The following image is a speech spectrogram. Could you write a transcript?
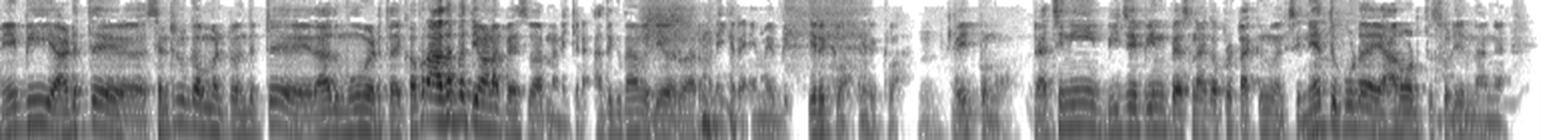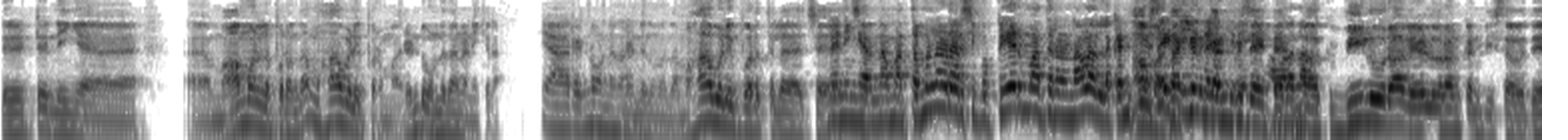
மேபி அடுத்து சென்ட்ரல் கவர்மெண்ட் வந்துட்டு ஏதாவது மூவ் எடுத்ததுக்கு அப்புறம் அதை பத்தி வேணா பேசுவார்னு நினைக்கிறேன். அதுக்கு தான் வெளியே வருவார்னு நினைக்கிறேன். மேபி இருக்கலாம் இருக்கலாம். வெயிட் பண்ணுவோம். ரஜினி பிஜேபின்னு பேசினதுக்கு அப்புறம் டக்குன்னு வந்துச்சு. நேத்து கூட யாரோ ஒருத்தர் சொல்லியிருந்தாங்க. நீங்க மாமல்லபுரம் தான் மகாபலிபுரமா? ரெண்டு ஒண்ணு தான் நினைக்கிறேன். மகாபலிபுரத்துல நீங்க நம்ம தமிழ்நாடு அரசு இப்ப பேர் மாத்திரனால அதுல கன்ஃபியூஸ். ஆயிட்டேன். வீலூரா வேலூரான்னு கன்ஃபியூஸ் ஆகுது.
